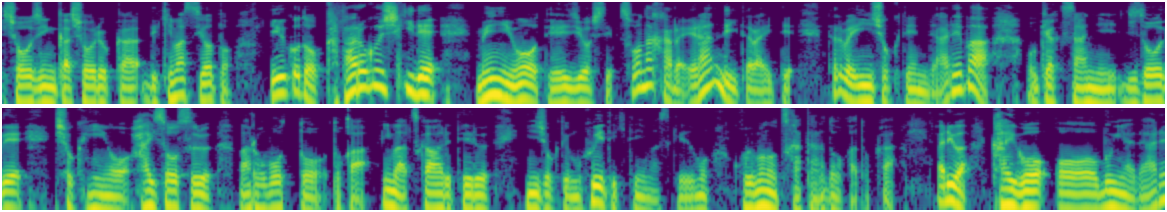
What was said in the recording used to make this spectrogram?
精進化、省力化できますよということをカタログ式でメニューを提示をして、その中から選んでいただいて、例えば飲食店であれば、お客さんに自動で食品を配送する、まあ、ロボットとか、今使われている飲食店も増えてきていますけれども、こういうものを使ったらどうかとか、あるいは介護分野であれば、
